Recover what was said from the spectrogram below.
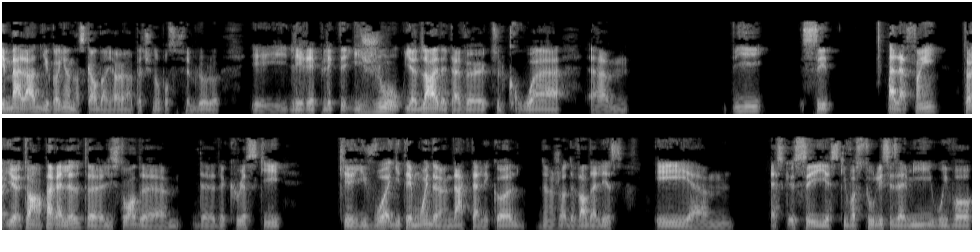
est malade, il a gagné un Oscar d'ailleurs à Pacino pour ce film-là, là. Et les répliques, il joue, il a de l'air d'être aveugle, tu le crois. Euh, puis c'est à la fin, T'as, en parallèle, t'as l'histoire de, de, de Chris qui qu'il voit, il est témoin d'un acte à l'école, d'un genre de vandalisme, et euh, est-ce que c'est, est-ce qu'il va stouler ses amis ou il va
